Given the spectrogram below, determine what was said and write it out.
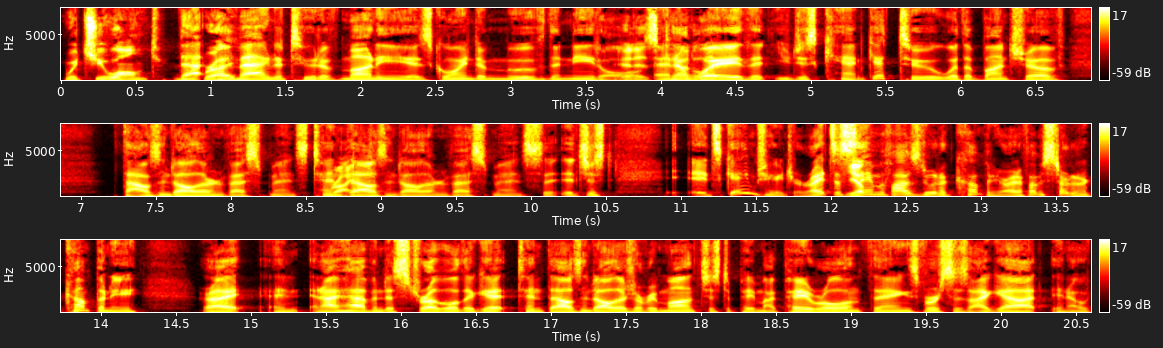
which you won't, that right? magnitude of money is going to move the needle in a way that you just can't get to with a bunch of thousand dollar investments, ten thousand dollar investments. It's just it's game changer, right? It's the yep. same if I was doing a company, right? If I'm starting a company, right, and and I'm having to struggle to get ten thousand dollars every month just to pay my payroll and things, versus I got you know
